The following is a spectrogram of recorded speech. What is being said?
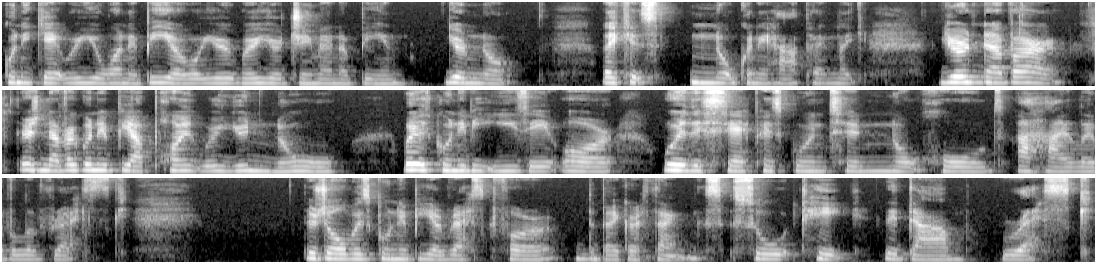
going to get where you want to be or where you're where you're dreaming of being. You're not. Like it's not going to happen. Like you're never, there's never going to be a point where you know where it's going to be easy or where the step is going to not hold a high level of risk. There's always going to be a risk for the bigger things. So take the damn risk.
